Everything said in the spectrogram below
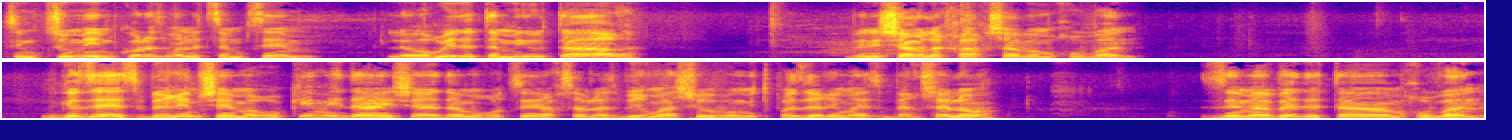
צמצומים, כל הזמן לצמצם. להוריד את המיותר, ונשאר לך עכשיו המכוון. בגלל זה הסברים שהם ארוכים מדי, שהאדם רוצה עכשיו להסביר משהו והוא מתפזר עם ההסבר שלו, זה מאבד את המכוון.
